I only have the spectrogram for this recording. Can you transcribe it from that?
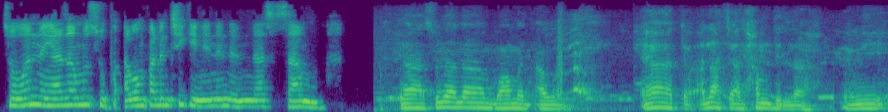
so wannan ya zama musu abin farin ciki ne nan da su samu. Na sunana muhammad awal. Ya to ana ce alhamdulillah domin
